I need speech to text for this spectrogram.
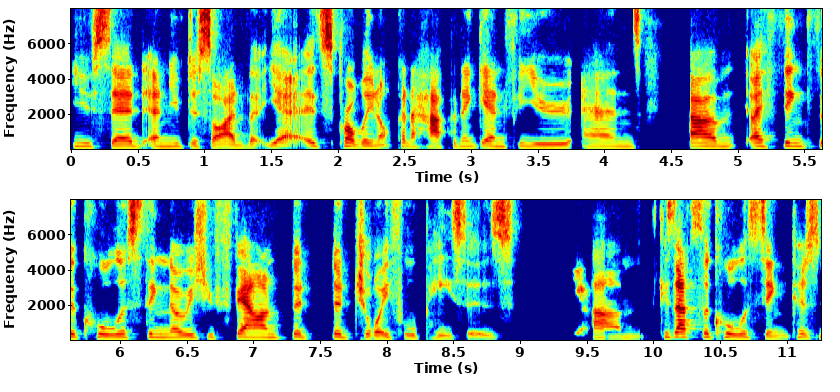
you said and you've decided that yeah it's probably not going to happen again for you. And um i think the coolest thing though is you found the the joyful pieces. Yeah. um because that's the coolest thing because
